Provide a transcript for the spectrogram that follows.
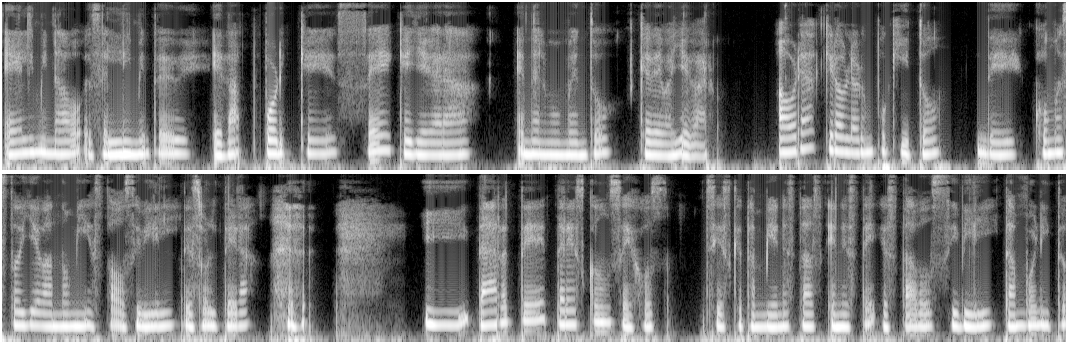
he eliminado ese límite de edad porque sé que llegará en el momento que deba llegar. Ahora quiero hablar un poquito de cómo estoy llevando mi estado civil de soltera y darte tres consejos si es que también estás en este estado civil tan bonito,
